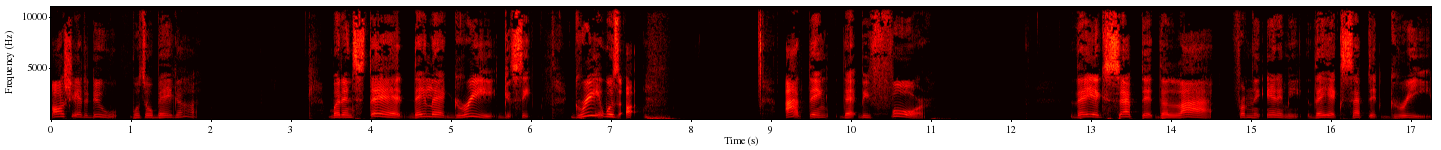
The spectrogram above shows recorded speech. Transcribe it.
all she had to do was obey God. But instead, they let greed see. Greed was. Uh, I think that before they accepted the lie from the enemy, they accepted greed.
